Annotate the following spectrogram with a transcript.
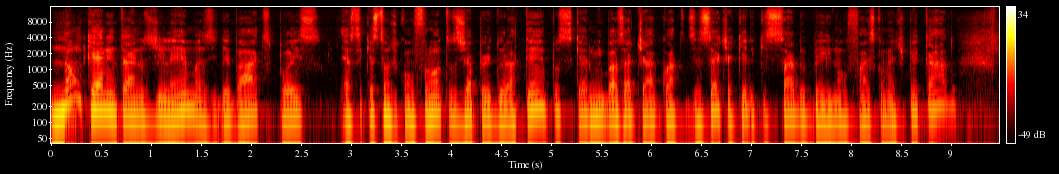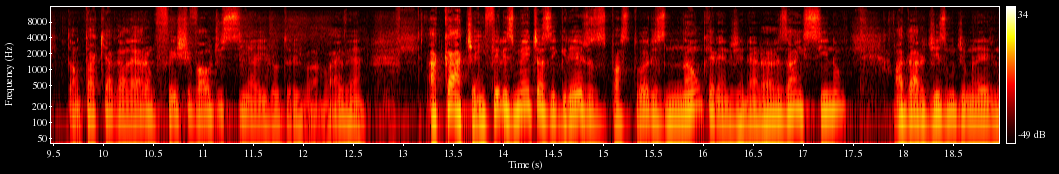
Não quero entrar nos dilemas e debates, pois essa questão de confrontos já perdura há tempos. Quero me embasar Tiago 4,17. Aquele que sabe o bem e não faz, comete pecado. Então tá aqui a galera, um festival de sim aí, doutor Ivan. Vai vendo. A Kátia, infelizmente as igrejas, os pastores, não querendo generalizar, ensinam a dar o dízimo de maneira,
